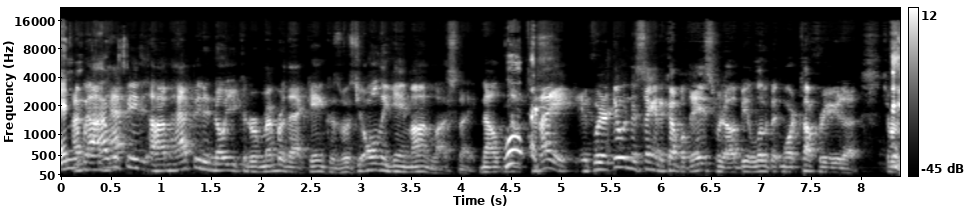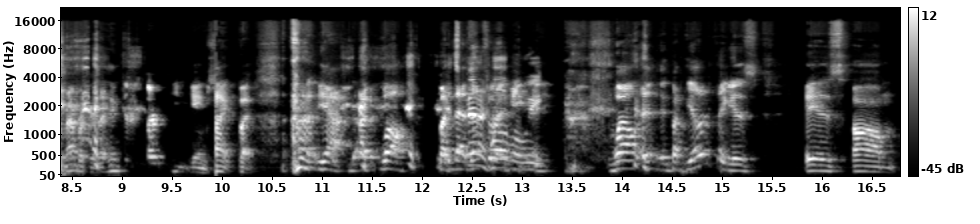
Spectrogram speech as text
and I'm, I'm was, happy. I'm happy to know you could remember that game because it was the only game on last night. Now, well, now tonight, if we were doing this thing in a couple days from now, it'd be a little bit more tough for you to, to remember because I think there's 13 games tonight. But yeah, well, but that, that's what I mean. Well, it, but the other thing is, is um,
